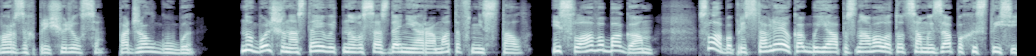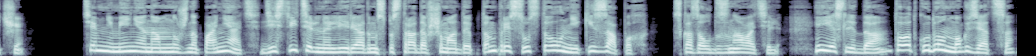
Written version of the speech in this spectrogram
Варзах прищурился, поджал губы. Но больше настаивать на воссоздании ароматов не стал. И слава богам! Слабо представляю, как бы я опознавала тот самый запах из тысячи. Тем не менее, нам нужно понять, действительно ли рядом с пострадавшим адептом присутствовал некий запах, — сказал дознаватель. И если да, то откуда он мог взяться?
